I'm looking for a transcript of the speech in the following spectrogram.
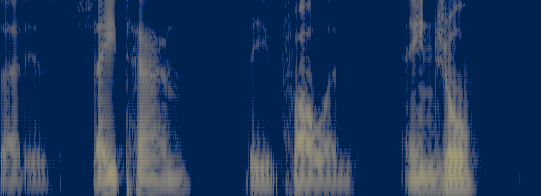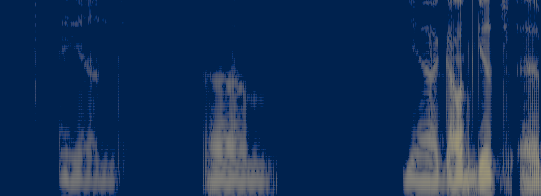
That is Satan, the fallen angel. And um, yeah, God gets a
